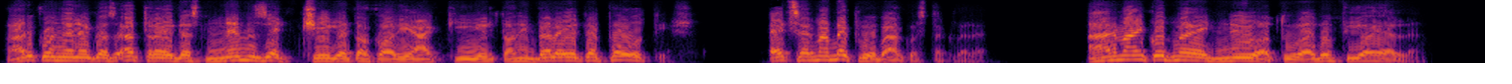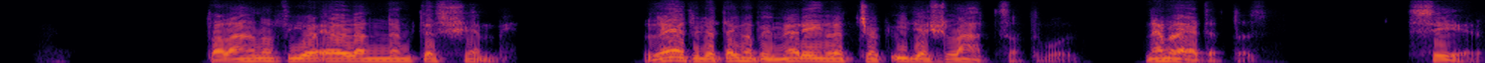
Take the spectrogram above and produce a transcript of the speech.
Harkonnenek az Atreides nemzetséget akarják kiírtani, beleérte Polt is. Egyszer már megpróbálkoztak vele. Ármánykodna egy nő a tulajdon fia ellen? Talán a fia ellen nem tesz semmi. Lehet, hogy a tegnapi merénylet csak ügyes látszat volt. Nem lehetett az. Szér.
